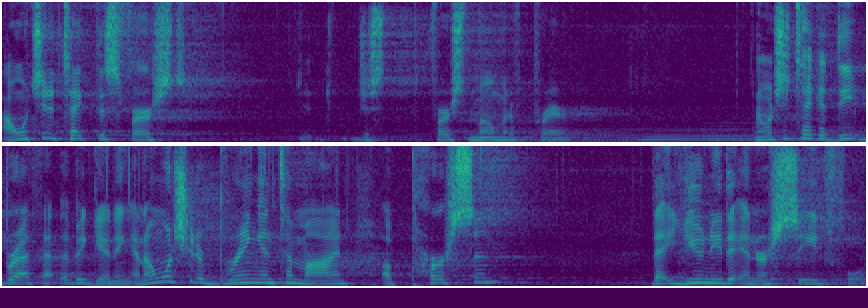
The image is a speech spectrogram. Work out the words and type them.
I want you to take this first, just first moment of prayer. And I want you to take a deep breath at the beginning, and I want you to bring into mind a person that you need to intercede for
